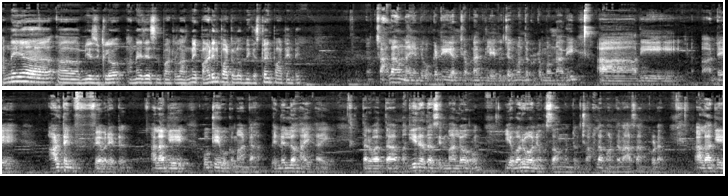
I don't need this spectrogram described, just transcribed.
అన్నయ్య మ్యూజిక్లో అన్నయ్య చేసిన పాటలు అన్నయ్య పాడిన పాటలు మీకు ఇష్టమైన పాట ఏంటి? చాలా ఉన్నాయండి. ఒక్కటి అని చెప్పడానికి లేదు. జగమంత కుటుంబం నాది. అది అంటే ఆల్ టైమ్ ఫేవరెట్ అలాగే ఒకే ఒక మాట వెన్నెల్లో హాయ్ హాయ్ తర్వాత భగీరథ సినిమాలో ఎవరు అనే ఒక సాంగ్ ఉంటుంది. చాలా బాగుంటుంది ఆ సాంగ్ కూడా. అలాగే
